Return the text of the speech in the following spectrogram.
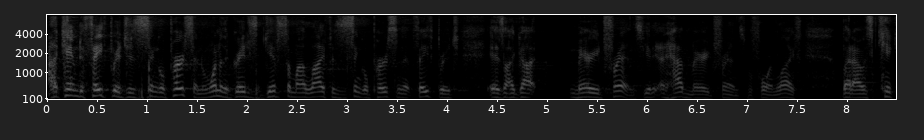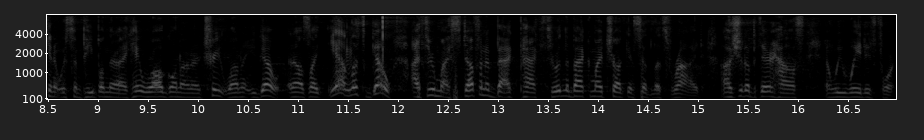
I came to Faithbridge as a single person. And one of the greatest gifts of my life as a single person at Faithbridge is I got married friends. I have married friends before in life. But I was kicking it with some people, and they're like, hey, we're all going on a retreat. Why don't you go? And I was like, yeah, let's go. I threw my stuff in a backpack, threw it in the back of my truck, and said, let's ride. I showed up at their house, and we waited for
